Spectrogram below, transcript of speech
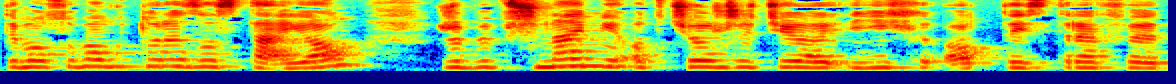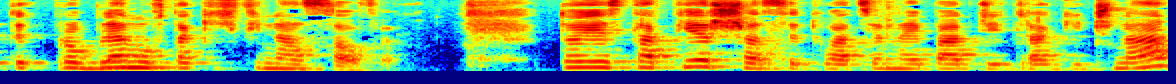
tym osobom, które zostają, żeby przynajmniej odciążyć ich od tej strefy tych problemów takich finansowych. To jest ta pierwsza sytuacja najbardziej tragiczna.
